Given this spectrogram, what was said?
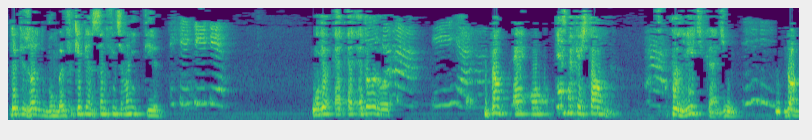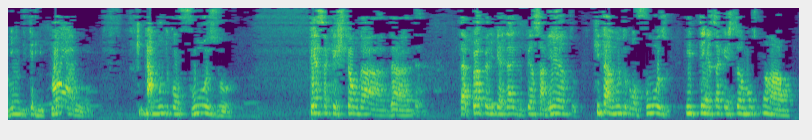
do episódio do Bumba? Eu fiquei pensando o fim de semana inteiro. É, é, é doloroso. Então, é, é, essa questão política, de domínio de território, que está muito confuso. Tem essa questão da, da, da própria liberdade do pensamento, que está muito confuso. E tem essa questão emocional.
